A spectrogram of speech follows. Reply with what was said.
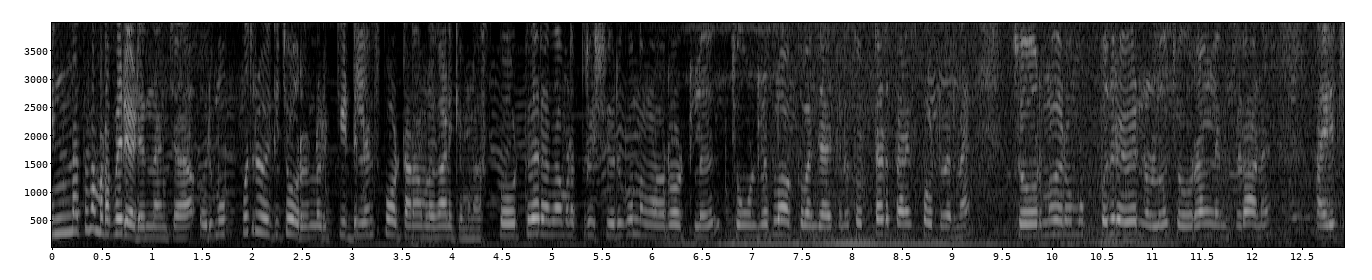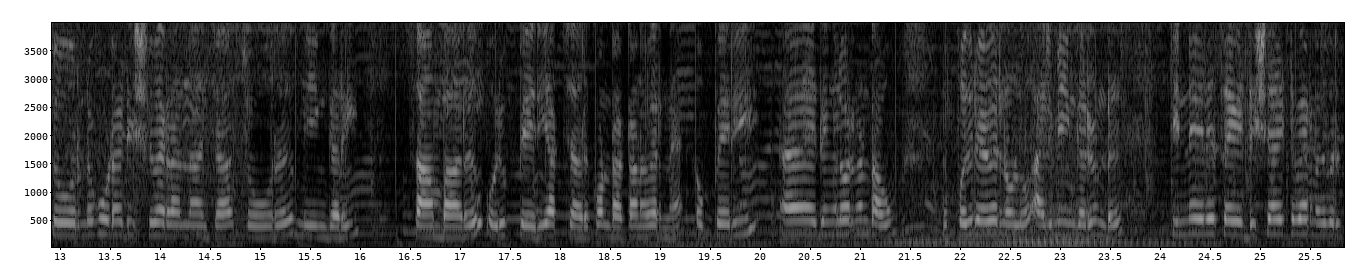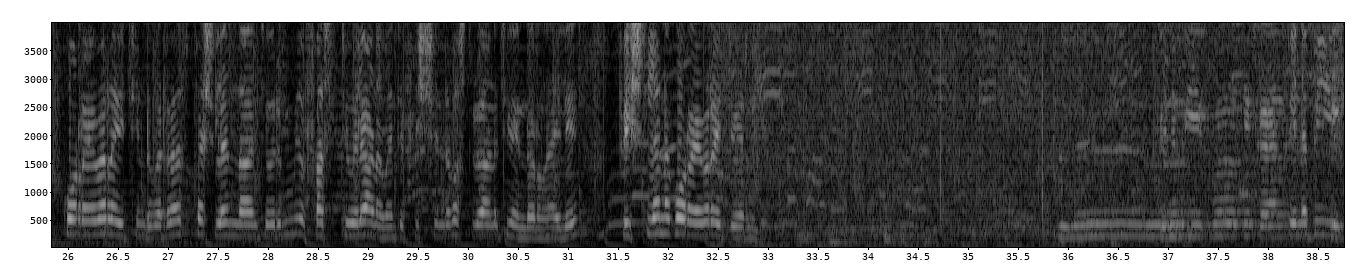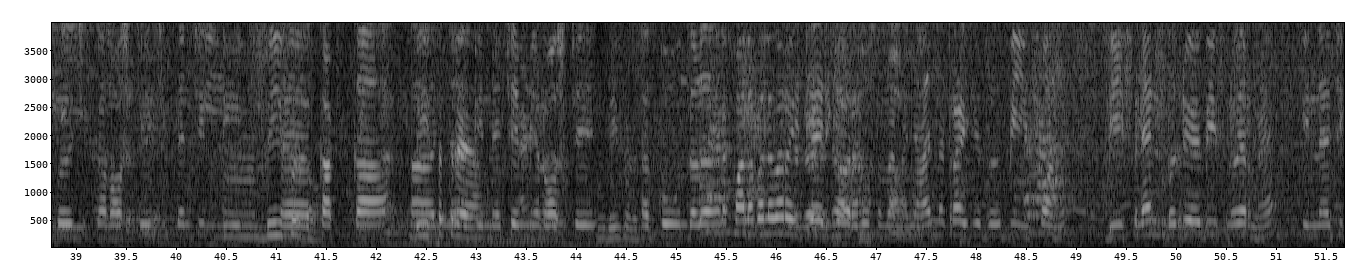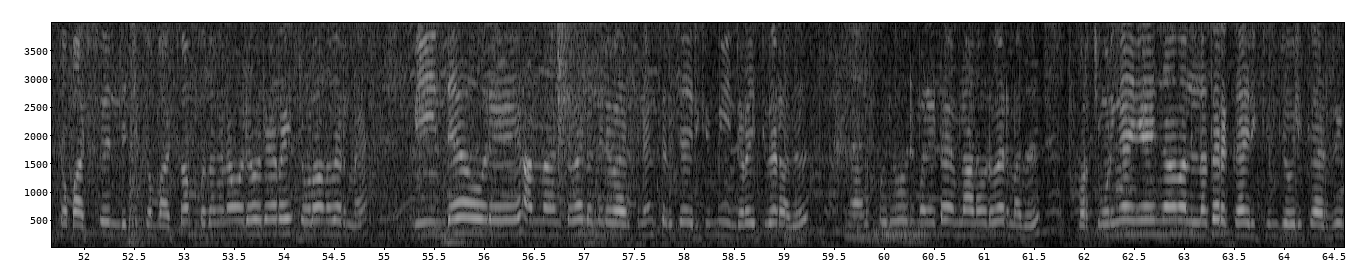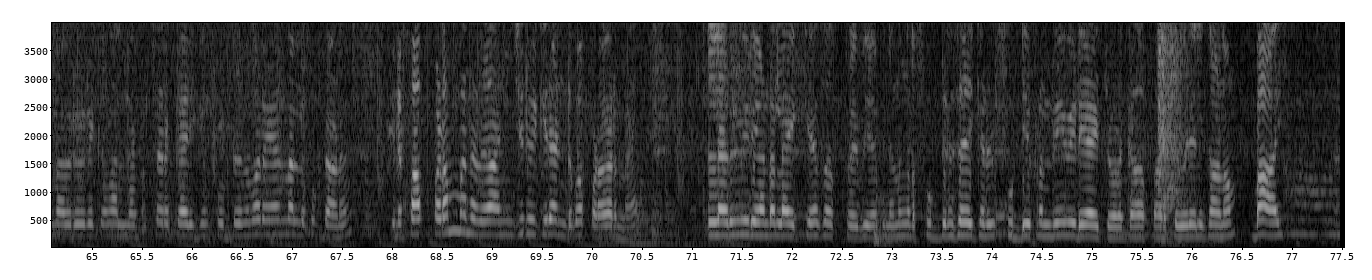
ഇന്നത്തെ നമ്മുടെ പരിപാടി എന്താണെന്ന് വെച്ചാൽ ഒരു മുപ്പത് രൂപയ്ക്ക് ചോറുള്ള ഒരു കിഡിലൻ സ്പോട്ടാണ് നമ്മൾ കാണിക്കാൻ പോകുന്നത് സ്പോട്ട് വരുന്നത് നമ്മുടെ തൃശ്ശൂർ കുന്നംകുളം റോട്ടിൽ ചൂണ്ടിൽ ബ്ലോക്ക് പഞ്ചായത്തിന് തൊട്ടടുത്താണ് സ്പോട്ട് വരുന്നത്. ചോറിന് വെറും മുപ്പത് രൂപ വരുന്നുള്ളൂ. ചോറ് അൺലിമിറ്റഡ് ആണ്. അതിൽ ചോറിന്റെ കൂടെ ഡിഷ് എന്താ വെച്ചാൽ ചോറ് മീൻകറി സാമ്പാർ ഒരു ഉപ്പേരി അച്ചാർ കൊണ്ടാട്ടാണ് വരുന്നത്. ഉപ്പേരി ഏതെങ്കിലും ഒരെണ്ണം ഉണ്ടാവും. മുപ്പത് രൂപ വരുന്നുള്ളൂ. അതിൽ മീൻകറി ഉണ്ട്. പിന്നെ ഇതിൽ സൈഡ് ഡിഷായിട്ട് വരുന്നത് ഇവർക്ക് കുറേ വെറൈറ്റി ഉണ്ട്. ഇവരുടെ സ്പെഷ്യൽ എന്താണെന്ന് വെച്ചാൽ ഒരു ഫെസ്റ്റിവലാണ് മറ്റേ ഫിഷിന്റെ ഫെസ്റ്റിവലാണ് ചെയ്യേണ്ടത്. അതിൽ ഫിഷിൽ തന്നെ കുറേ വെറൈറ്റി വരുന്നുണ്ട്. പിന്നെ ബീഫ് ചിക്കൻ പിന്നെ beef chicken roast chicken chilli beef കക്ക പിന്നെ ചെമ്മീൻ റോസ്റ്റ് കൂന്തൾ അങ്ങനെ പല പല വെറൈറ്റി ആയിരിക്കും ഓരോ ദിവസം തന്നെ. ഞാൻ ഇന്ന് ട്രൈ ചെയ്തത് ബീഫാണ് ബീഫിന് എൺപത് രൂപ ബീഫിന് വരണേ പിന്നെ ചിക്കൻ പാർട്സ് വരുന്നുണ്ട് ചിക്കൻ പാർട്സ് അമ്പത് അങ്ങനെ ഓരോരോ റേറ്റുകളാണ് വരുന്നത് മീനിന്റെ ഓരോ അന്നാമത്തെ വില നിലവാരത്തിനനുസരിച്ചായിരിക്കും മീനിന്റെ റേറ്റ് വരുന്നത് ഞാനിപ്പോൾ ഒരു ഒരു മണി ടൈമിലാണ് ഇവിടെ വരുന്നത് കുറച്ചും കൂടി കഴിഞ്ഞ് കഴിഞ്ഞാൽ നല്ല തിരക്കായിരിക്കും ജോലിക്കാരുടെയും അവരവരൊക്കെ നല്ല തിരക്കായിരിക്കും. ഫുഡ് എന്ന് പറയാൻ നല്ല ഫുഡാണ് പിന്നെ പപ്പടം പറഞ്ഞത് അഞ്ച് രൂപയ്ക്ക് രണ്ട് പപ്പടം വരണേ. എല്ലാവരും വീഡിയോ കണ്ട ലൈക്ക് ചെയ്യുക സബ്സ്ക്രൈബ് ചെയ്യുക. പിന്നെ നിങ്ങളുടെ ഫുഡിന് സഹിക്കേണ്ട ഒരു ഫുഡ് ഡിഫറന്റ് വീഡിയോ അയച്ചു കൊടുക്കുക അടുത്ത വീഡിയോയിൽ കാണാം. ബായ്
